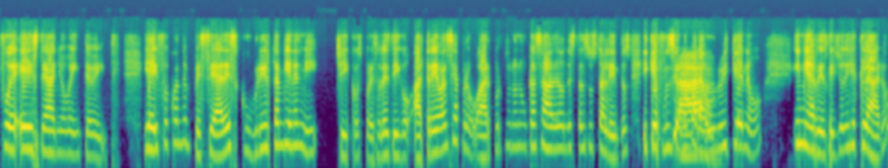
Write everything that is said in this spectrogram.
fue este año 2020. Y ahí fue cuando empecé a descubrir también en mí chicos, por eso les digo, atrévanse a probar porque uno nunca sabe dónde están sus talentos y qué funciona para uno y qué no. Y me arriesgué, yo dije, claro,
